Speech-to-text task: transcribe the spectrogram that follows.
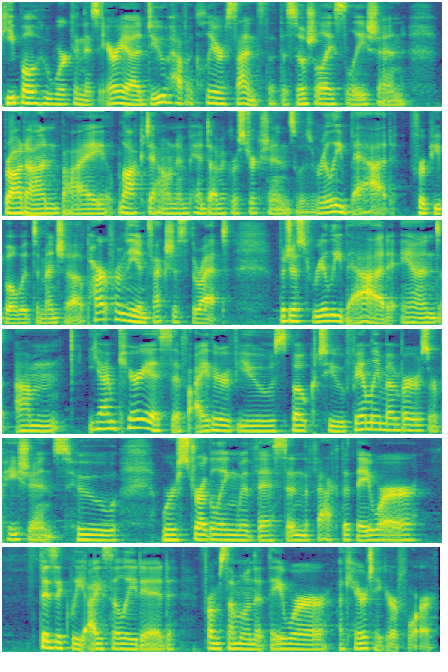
people who work in this area do have a clear sense that the social isolation brought on by lockdown and pandemic restrictions was really bad for people with dementia, apart from the infectious threat, but just really bad. And um, yeah, I'm curious if either of you spoke to family members or patients who were struggling with this and the fact that they were physically isolated from someone that they were a caretaker for.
